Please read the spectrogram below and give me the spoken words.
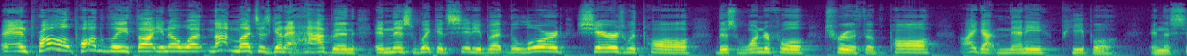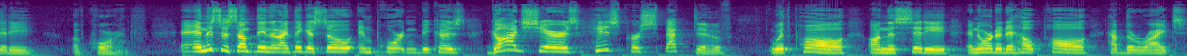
And Paul probably thought, you know what, not much is going to happen in this wicked city. But the Lord shares with Paul this wonderful truth of Paul, I got many people in the city of Corinth. And this is something that I think is so important because God shares his perspective with Paul on this city in order to help Paul have the right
